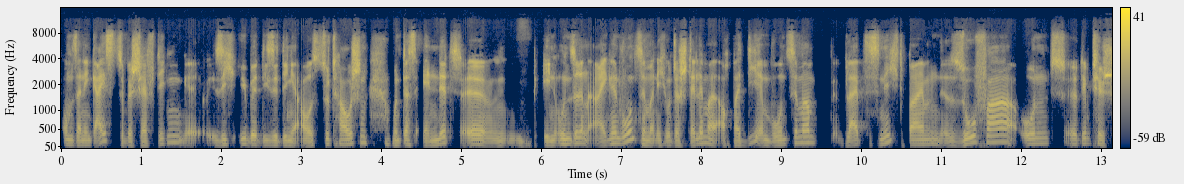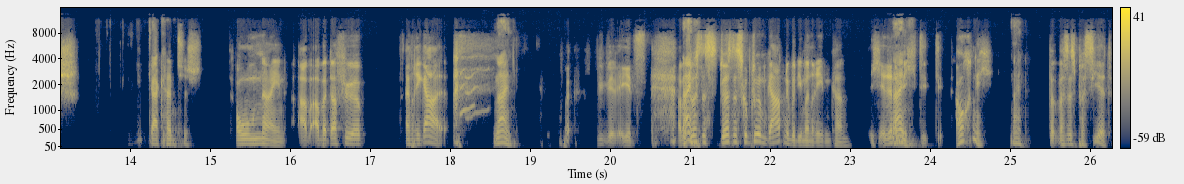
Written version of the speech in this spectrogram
um seinen Geist zu beschäftigen, äh, sich über diese Dinge auszutauschen. Und das endet äh, in unseren eigenen Wohnzimmern. Ich unterstelle mal, auch bei dir im Wohnzimmer bleibt es nicht beim Sofa und äh, dem Tisch. Gar kein Tisch. Oh nein, aber, aber dafür ein Regal. Nein. Jetzt. Aber nein. du hast, das, du hast eine Skulptur im Garten, über die man reden kann. Ich erinnere nein. mich. Die, die, auch nicht. Nein. Was ist passiert?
